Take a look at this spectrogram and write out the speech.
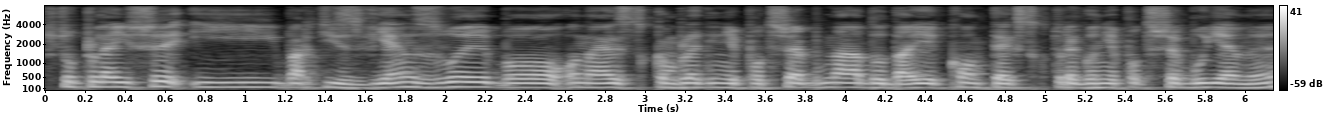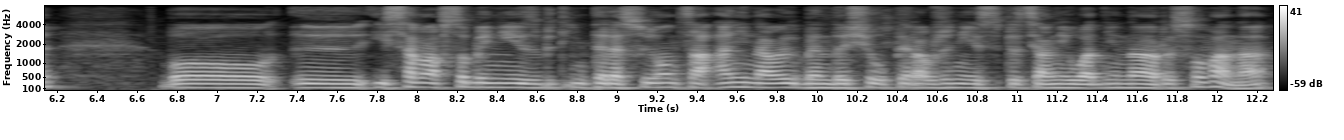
szczuplejszy i bardziej zwięzły, bo ona jest kompletnie niepotrzebna, dodaje kontekst, którego nie potrzebujemy, bo yy, i sama w sobie nie jest zbyt interesująca, ani nawet będę się upierał, że nie jest specjalnie ładnie narysowana.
